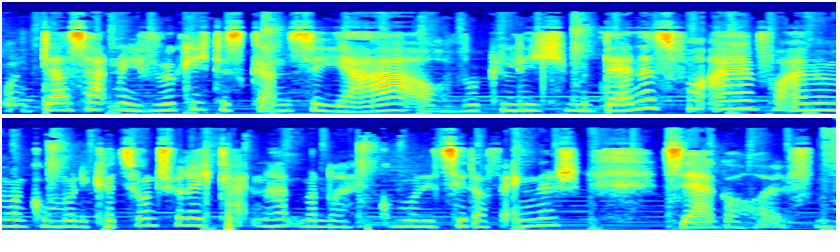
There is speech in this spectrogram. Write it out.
Und das hat mich wirklich das ganze Jahr auch wirklich mit Dennis vor allem, vor allem wenn man Kommunikationsschwierigkeiten hat, man kommuniziert auf Englisch, sehr geholfen.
